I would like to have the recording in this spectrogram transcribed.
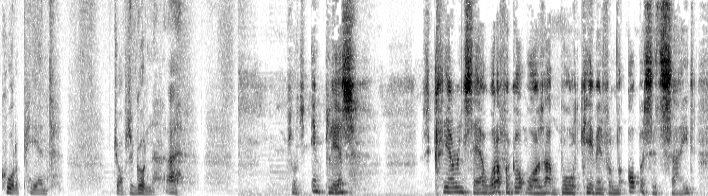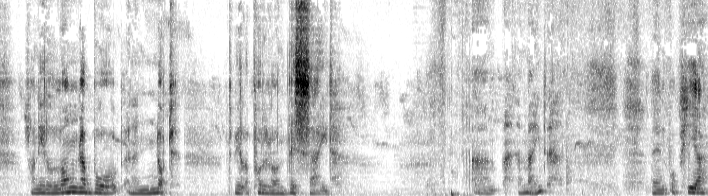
coat of paint. Jobs are good uh, so it's in place there's clearance there. What I forgot was that bolt came in from the opposite side. So I need a longer bolt and a nut to be able to put it on this side. Um, never mind. Then up here,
